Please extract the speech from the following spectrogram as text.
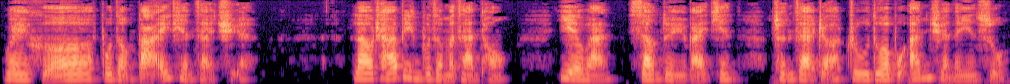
为何不等白天再去？”老茶并不怎么赞同。夜晚相对于白天，存在着诸多不安全的因素。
